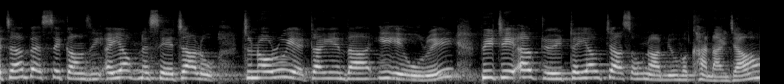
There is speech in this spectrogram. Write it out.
အကြမ်းဖက်စစ်ကောင်စီအယောက်20ကျလို့ကျွန်တော်တို့ရဲ့တိုင်းရင်သား EAO တွေ PTF တွေတယောက်ကြဆုံးတာမျိုးမခံနိုင်ကြောင်း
